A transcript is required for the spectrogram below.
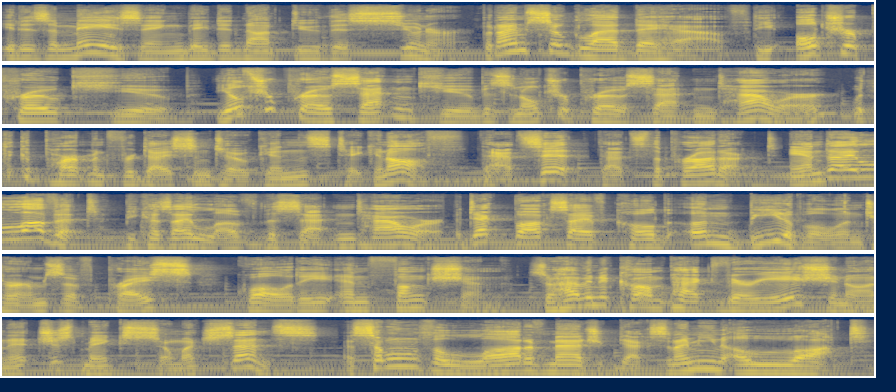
it is amazing they did not do this sooner. But I'm so glad they have. The Ultra Pro Cube. The Ultra Pro Satin Cube is an Ultra Pro Satin Tower with the compartment for Dyson tokens taken off. That's it. That's the product. And I love it because I love the Satin Tower. A deck box I have called unbeatable in terms of price, quality, and function. So having a compact variation on it just makes so much sense. As someone with a lot of magic decks, and I mean a lot,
